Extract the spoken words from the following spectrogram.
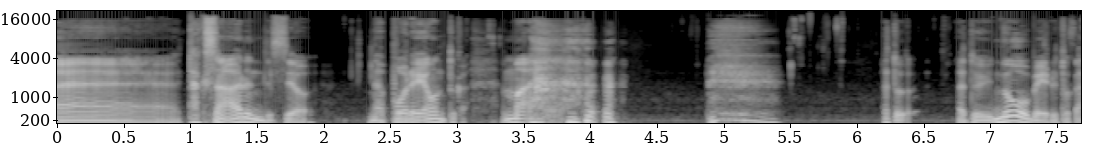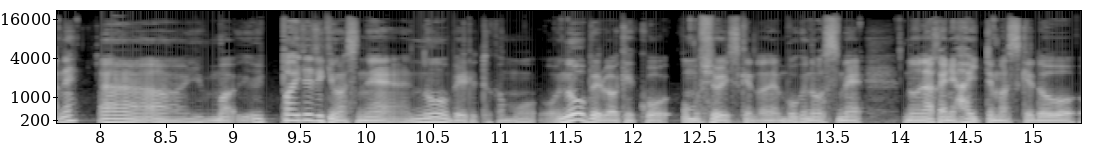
えー、たくさんあるんですよ。ナポレオンとか。まあ あと、あと、ノーベルとかね。ああ、いっぱい出てきますね。ノーベルとかも、ノーベルは結構面白いですけどね。僕のおすすめの中に入ってますけど、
